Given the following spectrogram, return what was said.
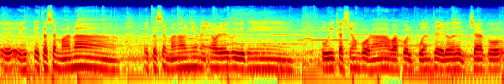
eh, esta semana, esta semana doña me orego y tiene ubicación por nada bajo el puente de Héroes del Chaco,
